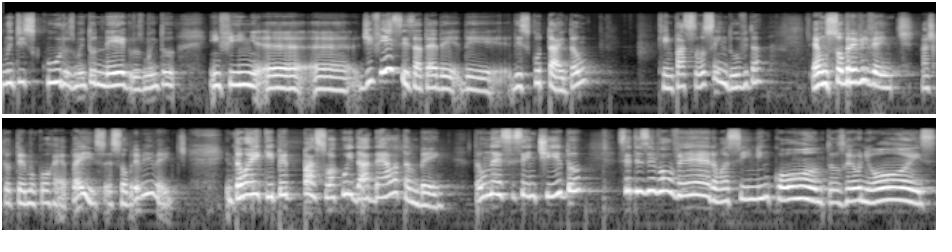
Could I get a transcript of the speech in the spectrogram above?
muito escuros, muito negros, muito, enfim, é, é, difíceis até de, de, de escutar. Então, quem passou, sem dúvida, é um sobrevivente. Acho que o termo correto é isso, é sobrevivente. Então, a equipe passou a cuidar dela também. Então, nesse sentido, se desenvolveram assim encontros, reuniões,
